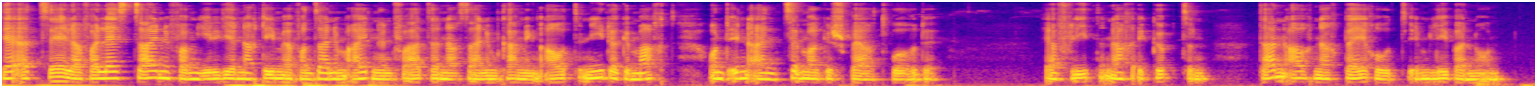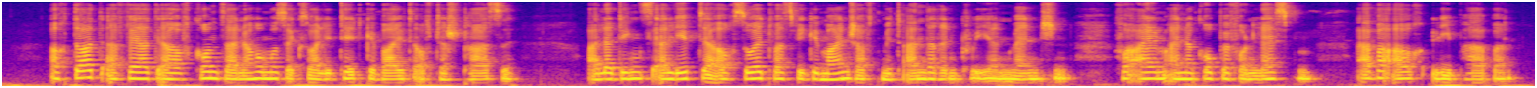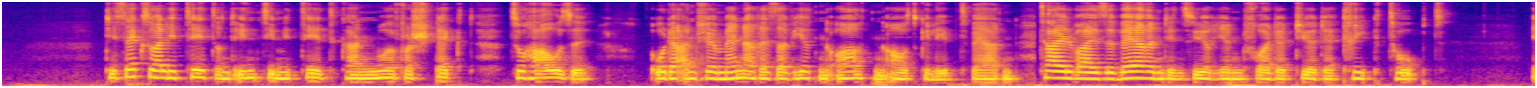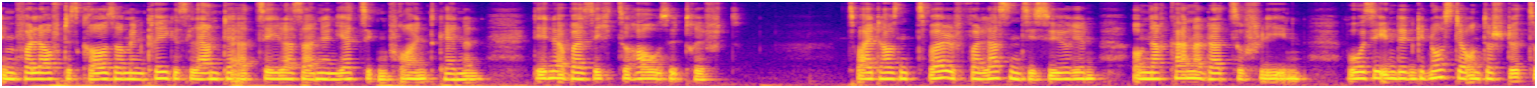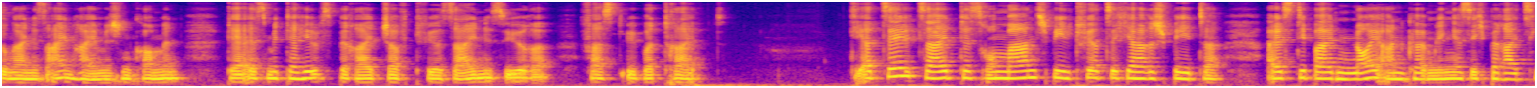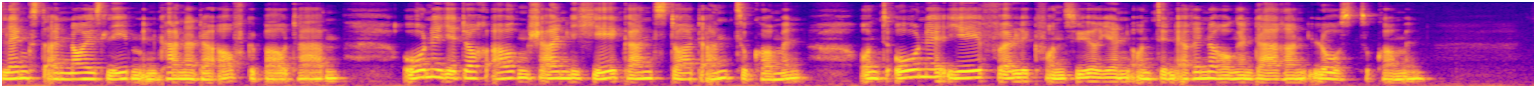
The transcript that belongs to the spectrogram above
Der Erzähler verlässt seine Familie, nachdem er von seinem eigenen Vater nach seinem Coming Out niedergemacht und in ein Zimmer gesperrt wurde. Er flieht nach Ägypten, dann auch nach Beirut im Libanon. Auch dort erfährt er aufgrund seiner Homosexualität Gewalt auf der Straße. Allerdings erlebt er auch so etwas wie Gemeinschaft mit anderen queeren Menschen, vor allem einer Gruppe von Lesben, aber auch Liebhabern. Die Sexualität und Intimität kann nur versteckt zu Hause oder an für Männer reservierten Orten ausgelebt werden, teilweise während in Syrien vor der Tür der Krieg tobt. Im Verlauf des grausamen Krieges lernt der Erzähler seinen jetzigen Freund kennen, den er bei sich zu Hause trifft. 2012 verlassen sie Syrien, um nach Kanada zu fliehen, wo sie in den Genuss der Unterstützung eines Einheimischen kommen, der es mit der Hilfsbereitschaft für seine Syrer fast übertreibt. Die Erzählzeit des Romans spielt 40 Jahre später, als die beiden Neuankömmlinge sich bereits längst ein neues Leben in Kanada aufgebaut haben, ohne jedoch augenscheinlich je ganz dort anzukommen und ohne je völlig von Syrien und den Erinnerungen daran loszukommen.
